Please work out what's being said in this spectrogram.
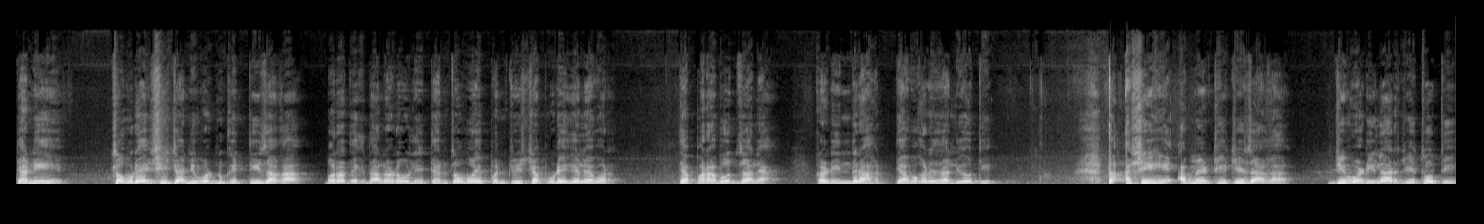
त्यांनी चौऱ्याऐंशीच्या निवडणुकीत ती जागा परत एकदा लढवली. त्यांचं वय पंचवीसच्या पुढे गेल्यावर त्या पराभूत झाल्या कारण इंदिरा हत्या वगैरे झाली होती. तर अशी ही अमेठीची जागा जी वडिलार्जित होती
